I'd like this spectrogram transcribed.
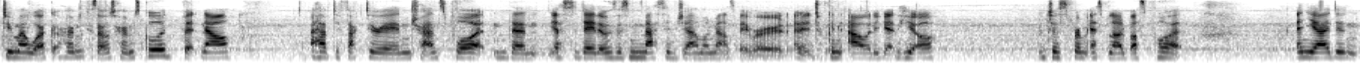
do my work at home because I was homeschooled, but now I have to factor in transport. And then yesterday there was this massive jam on Mounts Bay Road, and it took an hour to get here, just from Esplanade Busport. And yeah, I didn't,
